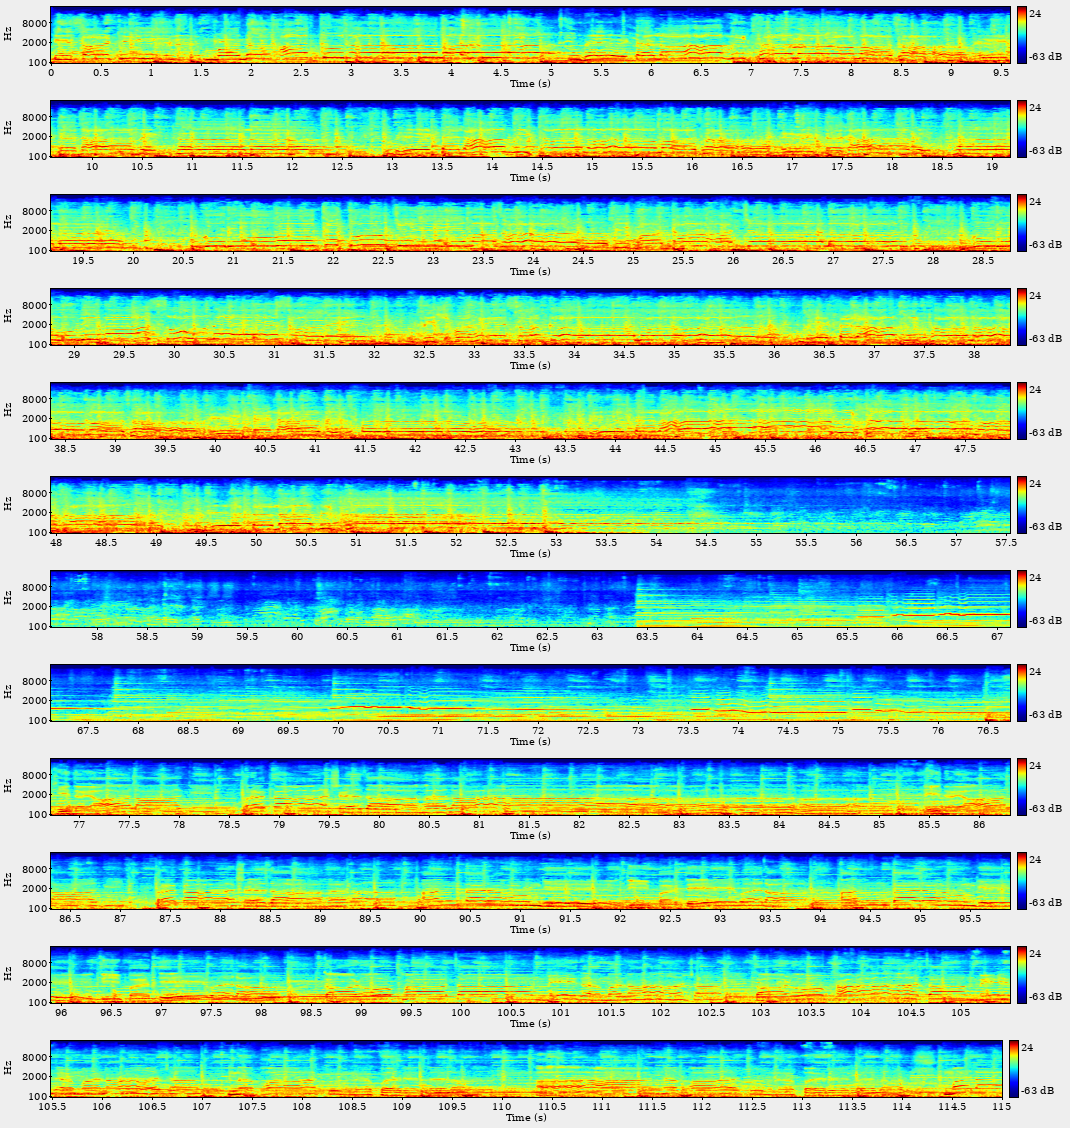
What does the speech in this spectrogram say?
भेटीसाठी मन आतुरा भेटला. 가사. हृदयालागी प्रकाश जाहला. हृदयालागी प्रकाश जाहला. अंतरंगी दीपतेवला. अंतरंगी दीपतेवला. काळो खाचा मेघ मनाचा काळो मेघ न नभातून परतला. आ नभातून परतला. मला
